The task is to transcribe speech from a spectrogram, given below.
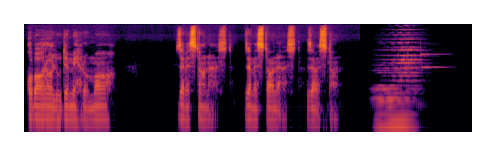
قبار آلوده مهر و ماه. زمستان است زمستان است زمستان.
